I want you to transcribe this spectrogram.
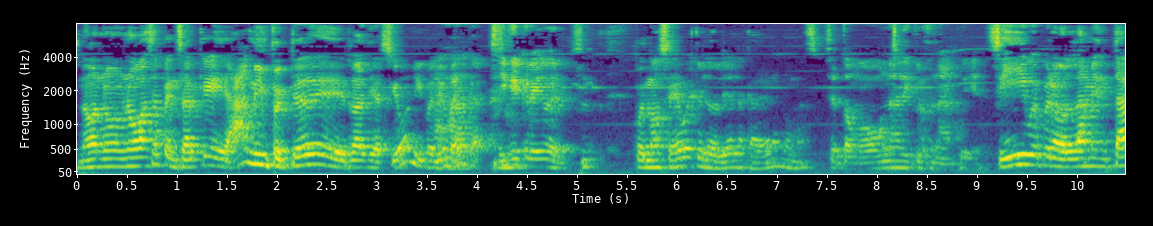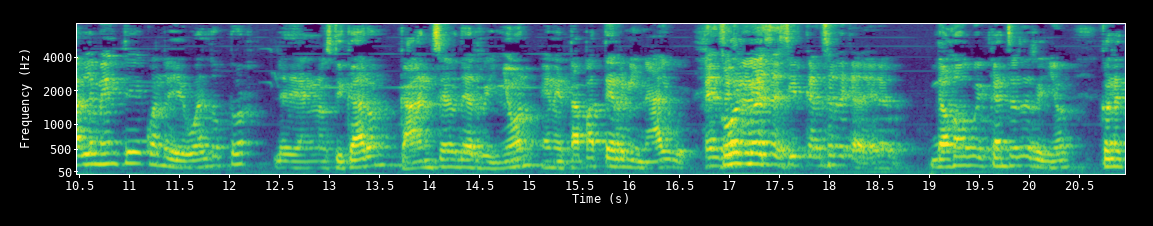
No, no, no vas a pensar que, ah, me infecté de radiación y valió verga. ¿Y qué creyó él? Pues no sé, güey, que le dolía la cadera nomás. Se tomó una diclofenaco y ya. Sí, güey, pero lamentablemente cuando llegó al doctor le diagnosticaron cáncer de riñón en etapa terminal, güey. Pensé Con que ibas a decir cáncer de cadera, güey. No, güey, cáncer de riñón con et-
